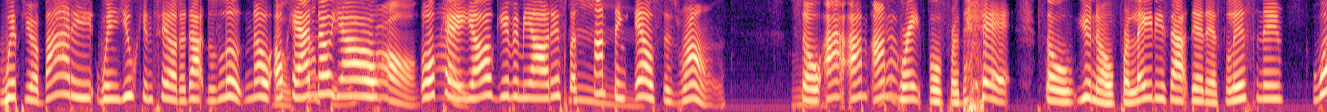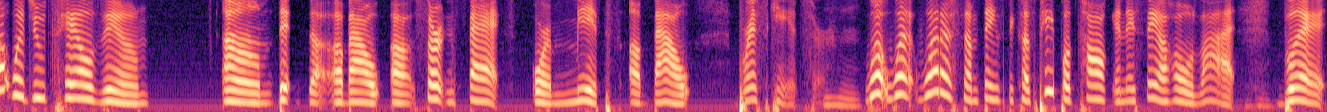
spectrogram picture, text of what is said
with your body when you can tell the doctors, look, no, No, okay, I know y'all, okay, Right. y'all giving me all this, but something Mm. else is wrong. So Mm. I, I'm I'm Yeah. grateful for that. So you know, for ladies out there that's listening, what would you tell them um, that the, about uh, certain facts or myths about breast cancer? Mhm. What what what are some things because people talk and they say a whole lot, but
